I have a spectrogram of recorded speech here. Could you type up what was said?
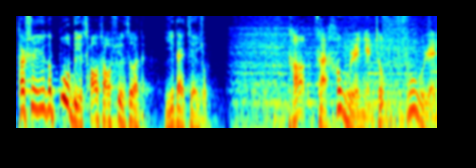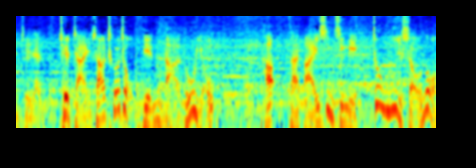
他是一个不比曹操逊色的一代奸雄。他在后人眼中妇人之仁，却斩杀车胄，鞭打督邮；他在百姓心里重义守诺，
